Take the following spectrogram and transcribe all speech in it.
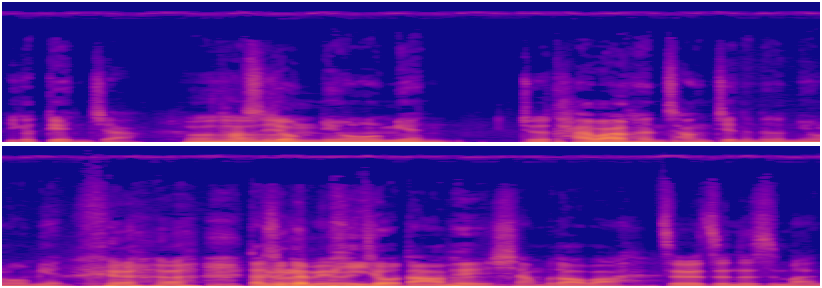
一个店家，它是用牛肉面，就是台湾很常见的那个牛肉面，但是跟啤酒搭配，想不到吧？这个真的是蛮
